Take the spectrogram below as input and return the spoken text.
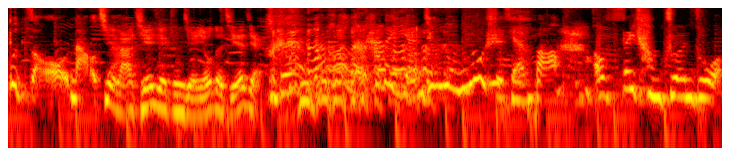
不走脑子这。俩结界中间有个结界，对，然后呢，他的眼睛就目视前方，然后非常专注。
